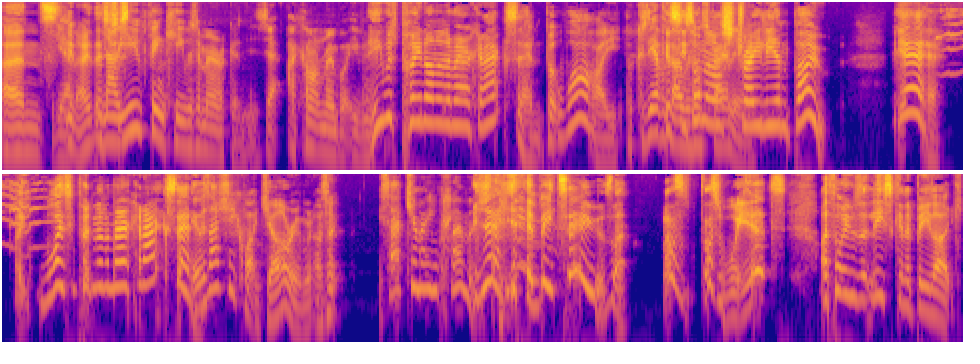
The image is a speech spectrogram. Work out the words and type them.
and Yeah. you know, there's now just, you think he was American? Is that I can't remember what even he was putting on an American accent, but why? because the other guy he's on an Australian. Australian boat. Yeah, like why is he putting an American accent? It was actually quite jarring. I was like, "Is that Jemaine Clement?" Yeah, yeah, me too. It was like that's that's weird. I thought he was at least going to be like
